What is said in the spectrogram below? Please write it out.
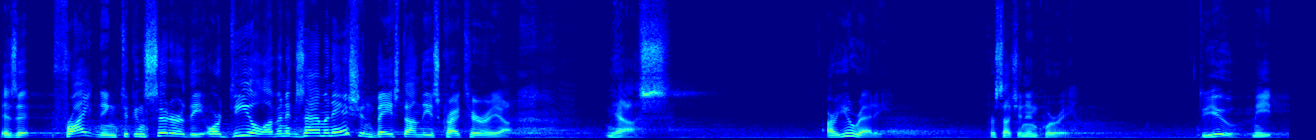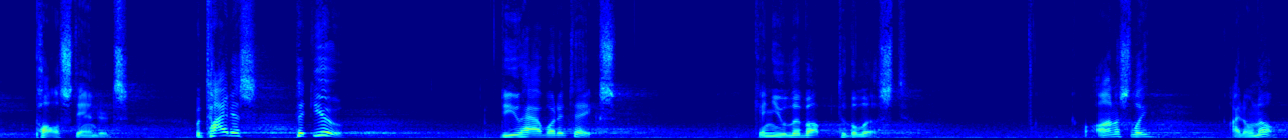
Is it frightening to consider the ordeal of an examination based on these criteria? Yes. Are you ready for such an inquiry? Do you meet Paul's standards? Would Titus pick you? Do you have what it takes? Can you live up to the list? Honestly, I don't know.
